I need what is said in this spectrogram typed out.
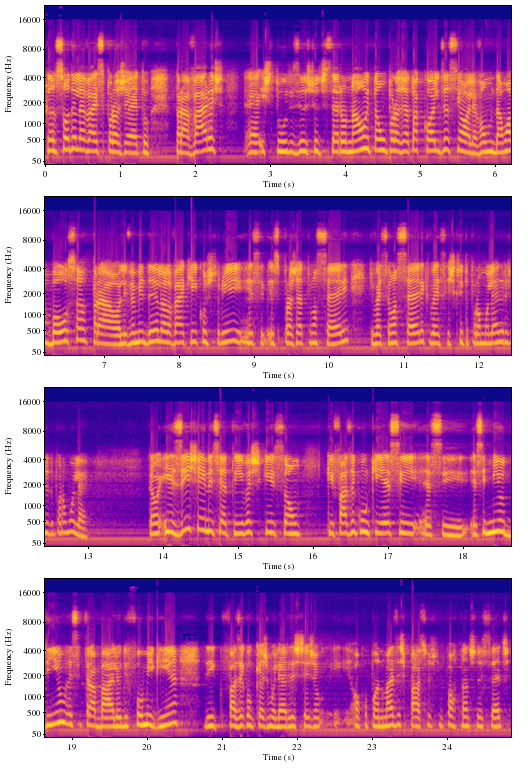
cansou de levar esse projeto para vários é, estúdios e os estúdios disseram não, então o projeto acolhe e diz assim, olha, vamos dar uma bolsa para Olivia Medelo, ela vai aqui construir esse, esse projeto de uma série, que vai ser uma série que vai ser escrita por uma mulher, dirigida por uma mulher. Então, existem iniciativas que são que fazem com que esse, esse, esse miudinho, esse trabalho de formiguinha, de fazer com que as mulheres estejam ocupando mais espaços importantes nos sets,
